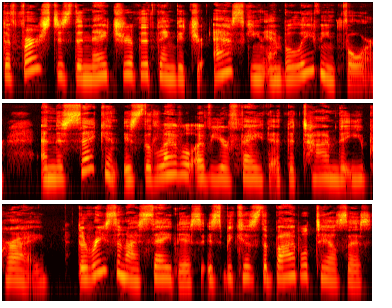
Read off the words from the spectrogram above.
The first is the nature of the thing that you're asking and believing for, and the second is the level of your faith at the time that you pray. The reason I say this is because the Bible tells us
